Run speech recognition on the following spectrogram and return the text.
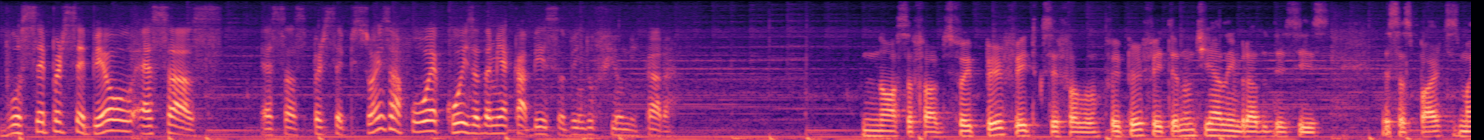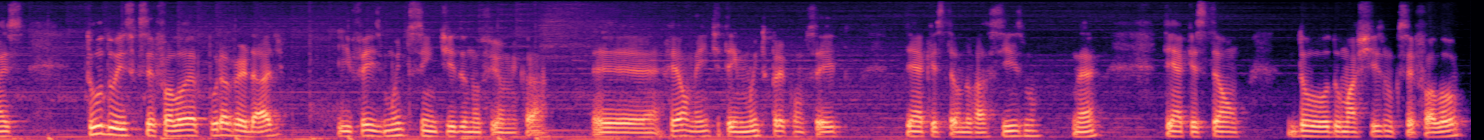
Você percebeu essas essas percepções, ah, ou é coisa da minha cabeça vendo o filme, cara? Nossa, Fábio, foi perfeito o que você falou. Foi perfeito. Eu não tinha lembrado desses, dessas partes, mas tudo isso que você falou é pura verdade e fez muito sentido no filme, cara. É, realmente tem muito preconceito, tem a questão do racismo, né? Tem a questão do, do machismo que você falou.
